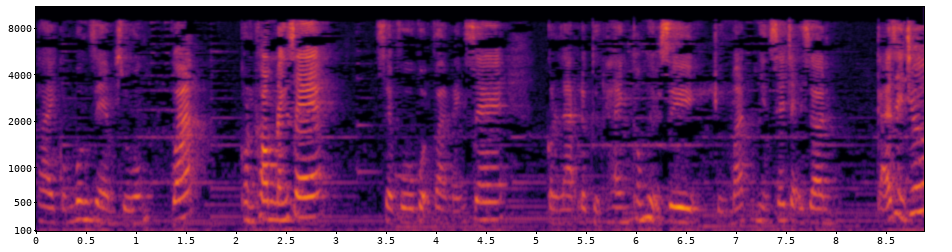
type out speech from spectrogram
tay cũng buông rèm xuống, quát, còn không đánh xe. Xe vô vội vàng đánh xe, còn lại Lục Thực Hành không hiểu gì, trừng mắt nhìn xe chạy dần. Cái gì chứ?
